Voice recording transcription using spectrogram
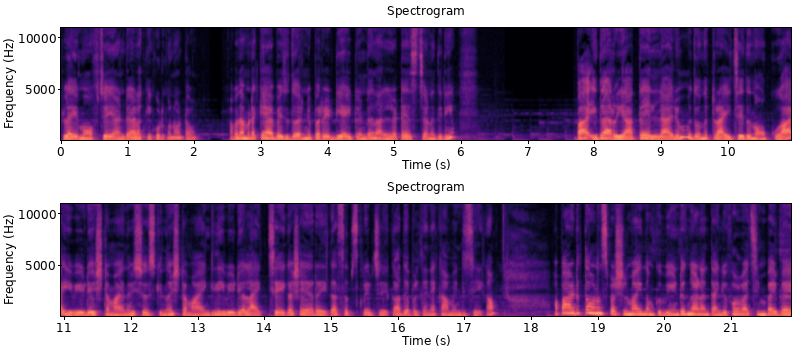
ഫ്ലെയിം ഓഫ് ചെയ്യാണ്ട് ഇളക്കി കൊടുക്കണം കേട്ടോ. അപ്പോൾ നമ്മുടെ ക്യാബേജ് തോരൻ ഇപ്പോൾ റെഡി ആയിട്ടുണ്ട്. നല്ല ടേസ്റ്റാണ് ഇതിന്. അപ്പോൾ ഇതറിയാത്ത എല്ലാവരും ഇതൊന്ന് ട്രൈ ചെയ്ത് നോക്കുക. ഈ വീഡിയോ ഇഷ്ടമായെന്ന് വിശ്വസിക്കുന്നു. ഇഷ്ടമായെങ്കിൽ ഈ വീഡിയോ ലൈക്ക് ചെയ്യുക ഷെയർ ചെയ്യുക സബ്സ്ക്രൈബ് ചെയ്യുക അതേപോലെ തന്നെ കമന്റ് ചെയ്യുക. അപ്പോൾ അടുത്ത ഓണം സ്പെഷ്യലുമായി നമുക്ക് വീണ്ടും കാണാം. Thank for watching bye bye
